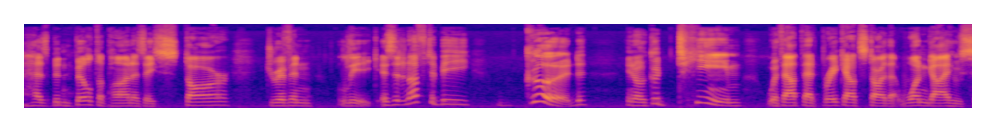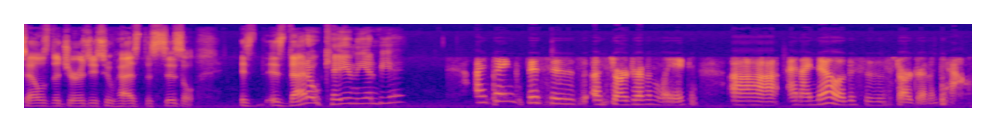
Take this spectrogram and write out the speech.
has been built upon as a star-driven league. Is it enough to be good? You know, a good team without that breakout star, that one guy who sells the jerseys, who has the sizzle. Is is that okay in the NBA? I think this is a star-driven league, uh, and I know this is a star-driven town.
